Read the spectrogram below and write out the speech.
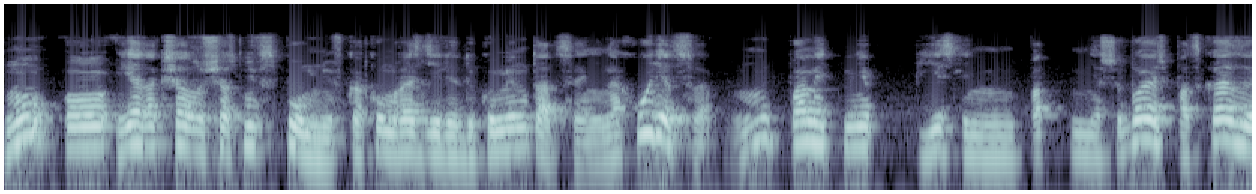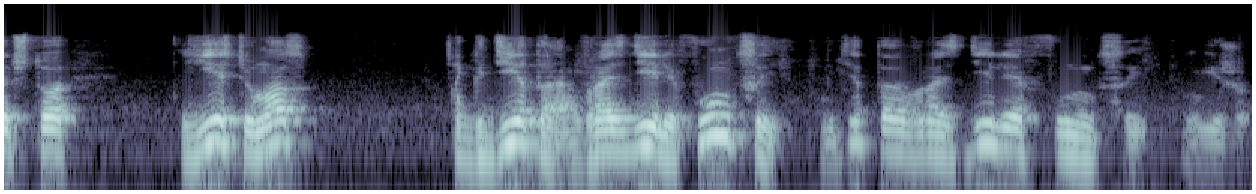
Ну, я так сразу сейчас не вспомню, в каком разделе документации они находятся. Ну, память мне, если не ошибаюсь, подсказывает, что есть у нас где-то в разделе функций, где-то в разделе функций, не вижу,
